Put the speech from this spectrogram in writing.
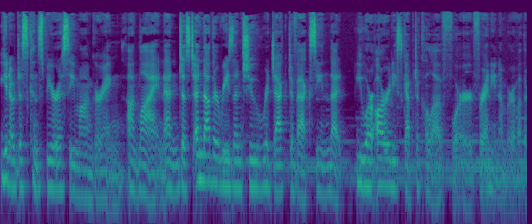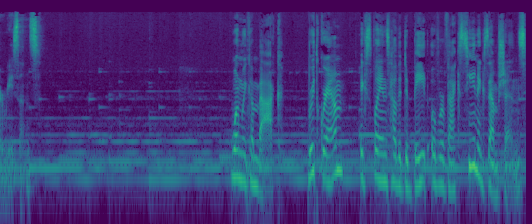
you know just conspiracy mongering online and just another reason to reject a vaccine that you are already skeptical of for for any number of other reasons when we come back ruth graham explains how the debate over vaccine exemptions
